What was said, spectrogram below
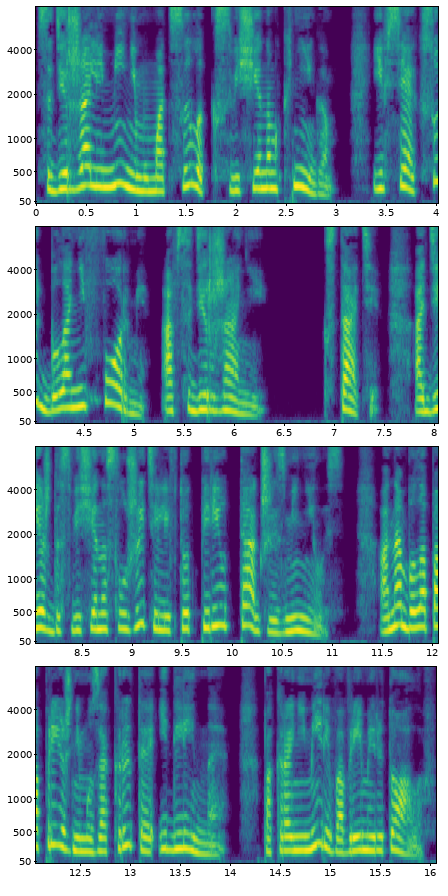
Содержали минимум отсылок к священным книгам, и вся их суть была не в форме, а в содержании. Кстати, одежда священнослужителей в тот период также изменилась. Она была по-прежнему закрытая и длинная, по крайней мере, во время ритуалов.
